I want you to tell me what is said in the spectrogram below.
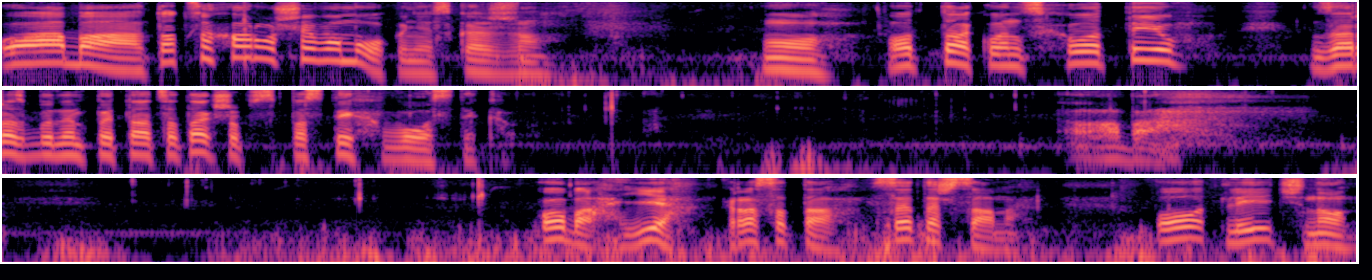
Оба, та це хороший вам окунь, скажу. О, от так він схватив. Зараз будемо питатися так, щоб спасти хвостик. Оба. Оба, є, красота. Все те ж саме. Отлично.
